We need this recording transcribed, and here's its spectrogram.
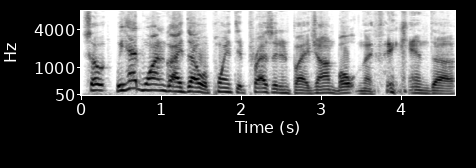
So we had Juan Guaido appointed president by John Bolton, I think, and uh,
